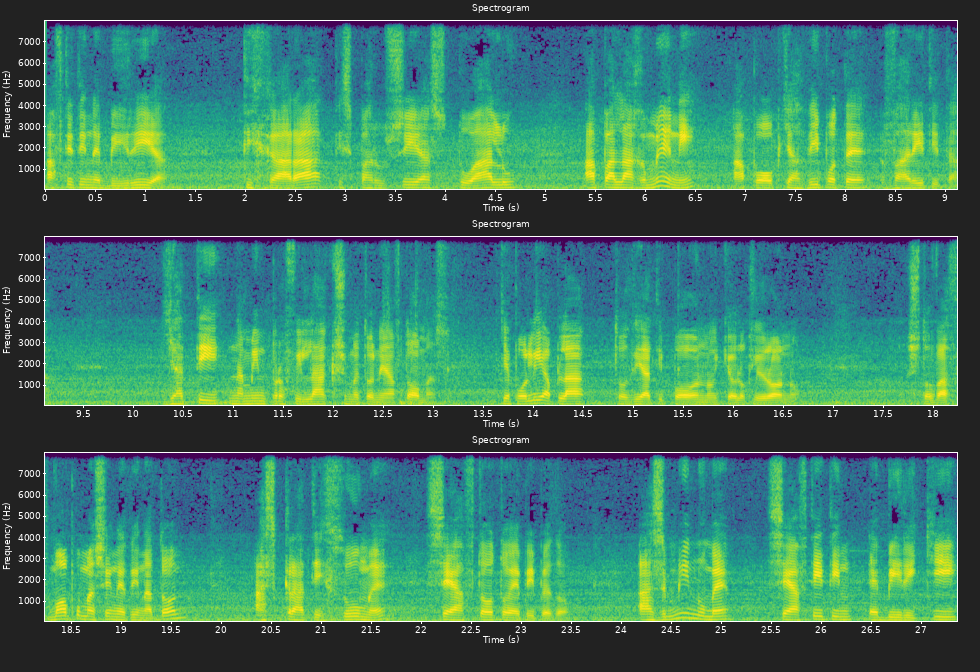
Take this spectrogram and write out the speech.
αυτή την εμπειρία τη χαρά της παρουσίας του άλλου απαλλαγμένη από οποιαδήποτε βαρύτητα. γιατί να μην προφυλάξουμε τον εαυτό μας; Και πολύ απλά το διατυπώνω και ολοκληρώνω. Στο βαθμό που μας είναι δυνατόν ας κρατηθούμε σε αυτό το επίπεδο. Ας μείνουμε σε αυτή την εμπειρική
